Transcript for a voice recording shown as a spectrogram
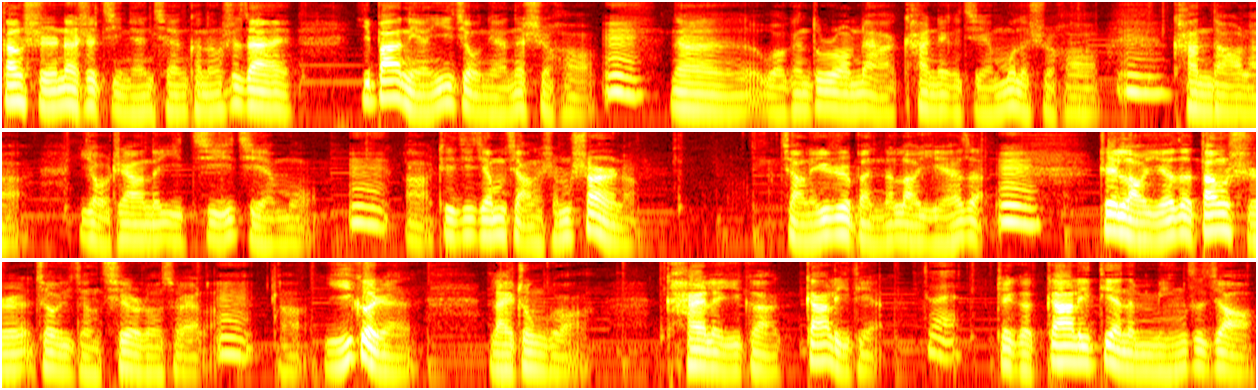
当时呢是几年前，可能是在一八年、一九年的时候，嗯。那我跟杜儿我们俩看这个节目的时候，嗯。看到了有这样的一集节目。嗯。啊。这集节目讲的什么事儿呢？讲了一日本的老爷子，嗯。这老爷子当时就已经七十多岁了。嗯，啊，一个人来中国开了一个咖喱店。对，这个咖喱店的名字叫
